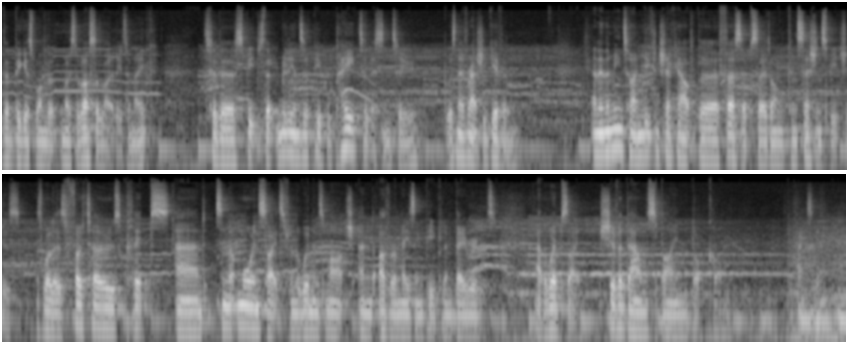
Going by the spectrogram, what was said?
the biggest one that most of us are likely to make, to the speech that millions of people paid to listen to but was never actually given. And in the meantime, you can check out the first episode on concession speeches, as well as photos, clips, and some more insights from the Women's March and other amazing people in Beirut at the website shiverdownspine.com. Thanks again.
